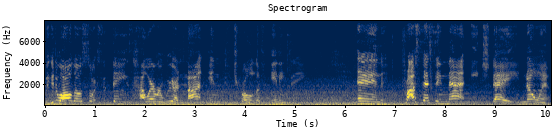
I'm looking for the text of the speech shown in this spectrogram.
We can do all those sorts of things. However we are not in control of anything. And processing that each day knowing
